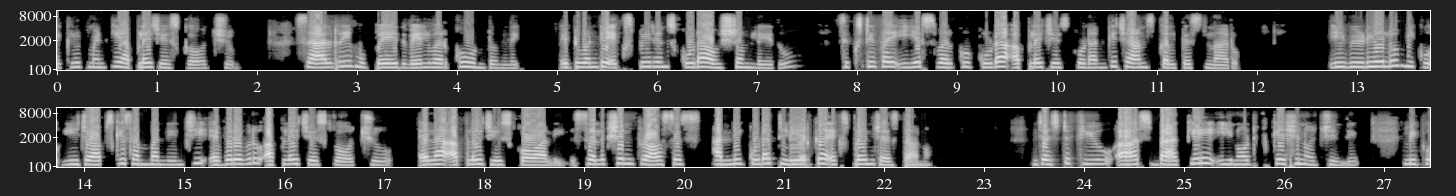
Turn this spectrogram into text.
రిక్రూట్మెంట్కి అప్లై చేసుకోవచ్చు. శాలరీ ముప్పై ఐదు వేలు వరకు ఉంటుంది. ఎటువంటి ఎక్స్పీరియన్స్ కూడా అవసరం లేదు. సిక్స్టీ ఫైవ్ ఇయర్స్ వరకు కూడా అప్లై చేసుకోవడానికి ఛాన్స్ కల్పిస్తున్నారు. ఈ వీడియోలో మీకు ఈ జాబ్స్కి సంబంధించి ఎవరెవరు అప్లై చేసుకోవచ్చు ఎలా అప్లై చేసుకోవాలి సెలక్షన్ ప్రాసెస్ అన్ని కూడా క్లియర్గా ఎక్స్ప్లెయిన్ చేస్తాను. జస్ట్ ఫ్యూ అవర్స్ బ్యాకే ఈ నోటిఫికేషన్ వచ్చింది. మీకు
